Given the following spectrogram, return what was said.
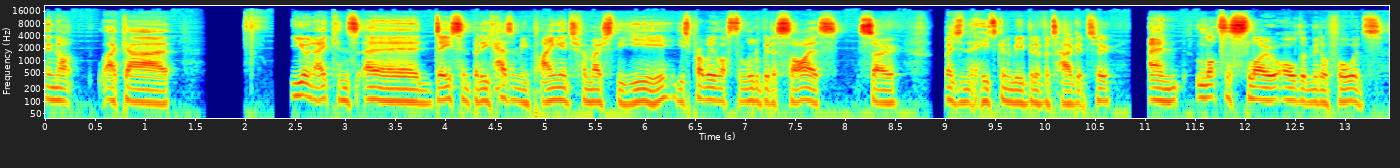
they're not like uh, Euan Aitken's uh, decent, but he hasn't been playing edge for most of the year. He's probably lost a little bit of size, so imagine that he's going to be a bit of a target too. And lots of slow older middle forwards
